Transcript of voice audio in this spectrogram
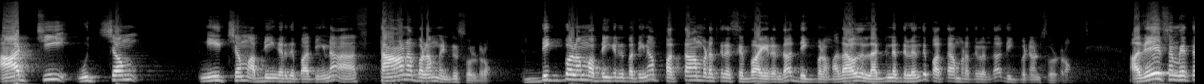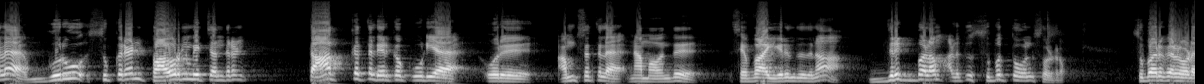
ஆட்சி உச்சம் நீச்சம் அப்படிங்கிறது பார்த்தீங்கன்னா ஸ்தான பலம் என்று சொல்கிறோம் திக்பலம் அப்படிங்கிறது பார்த்தீங்கன்னா பத்தாம் இடத்துல செவ்வாய் இருந்தால் திக்பலம். அதாவது லக்னத்திலேருந்து பத்தாம் இடத்துல இருந்தால் திக்பலம்னு சொல்கிறோம் அதே சமயத்தில் குரு சுக்கிரன் பௌர்ணமி சந்திரன் தாக்கத்தில் இருக்கக்கூடிய ஒரு அம்சத்தில் நாம் வந்து செவ்வாய் இருந்ததுன்னா திருக்பலம் அல்லது சுபத்துவம்னு சொல்கிறோம் சுபர்களோட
